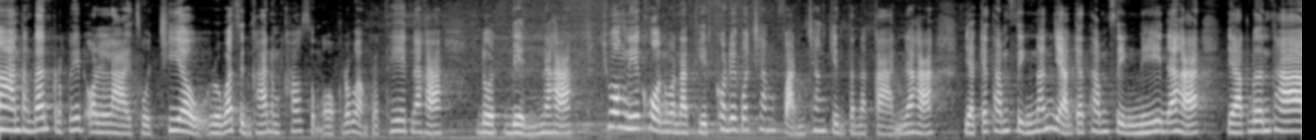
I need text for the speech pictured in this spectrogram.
งานทางด้านประเภทออนไลน์โซเชียลหรือว่าสินค้านำเข้าส่งออกระหว่างประเทศนะคะ โดดเด่นนะคะ ช่วงนี้คนวันอาทิตย์เขาเรียกว่าช่างฝันช่างจินตนาการนะคะ อยากจะทำสิ่งนั้นอยากจะทำสิ่งนี้นะคะ อยากเดินทาง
